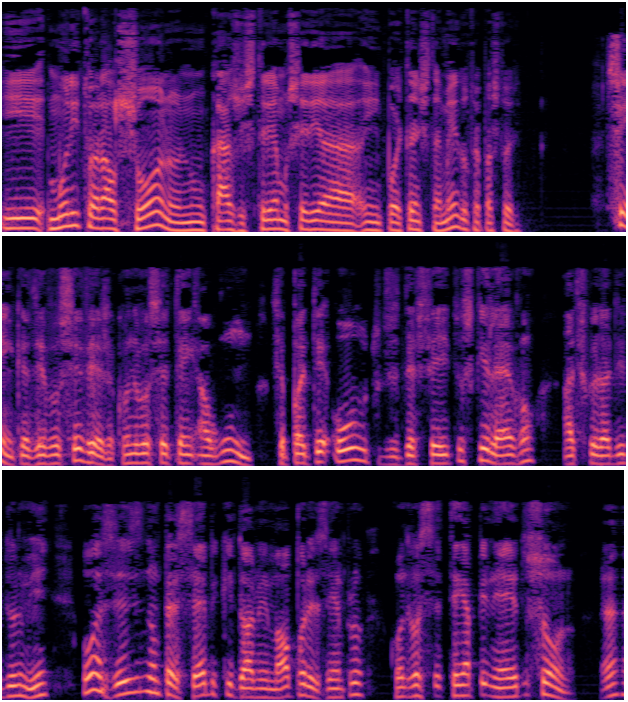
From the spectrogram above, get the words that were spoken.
E monitorar o sono, num caso extremo, seria importante também, doutor Pastore? Sim, quer dizer, você veja, quando você tem algum, você pode ter outros defeitos que levam à dificuldade de dormir, ou às vezes não percebe que dorme mal, por exemplo, quando você tem a apneia do sono, né?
